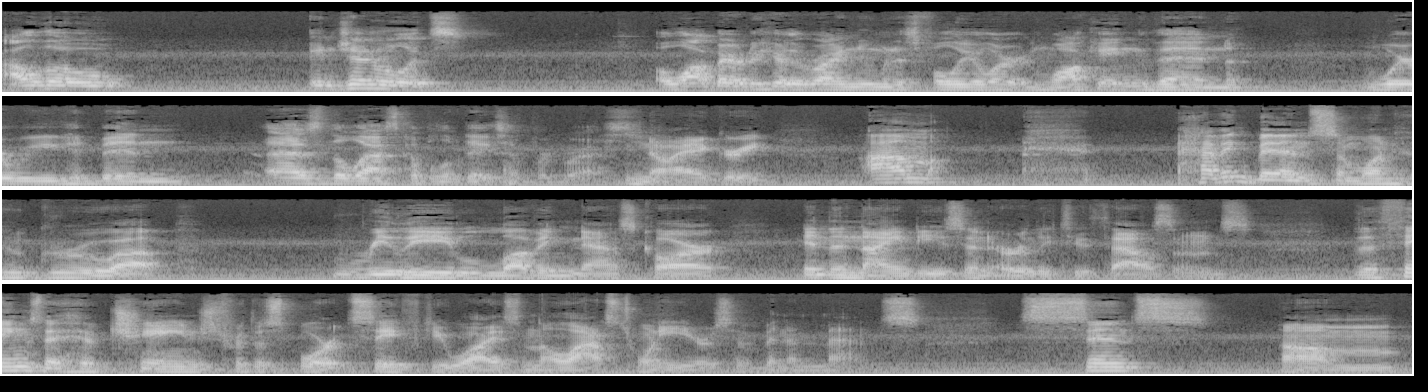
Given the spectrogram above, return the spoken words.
Although, in general, it's a lot better to hear that Ryan Newman is fully alert and walking than where we had been as the last couple of days have progressed. No, I agree. Um, having been someone who grew up really loving NASCAR in the 90s and early 2000s, the things that have changed for the sport safety wise in the last 20 years have been immense. Since, um,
